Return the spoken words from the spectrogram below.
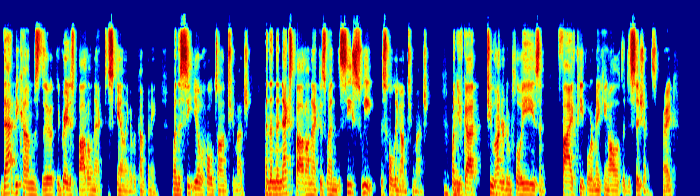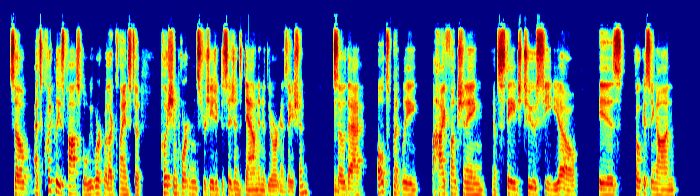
that becomes the, the greatest bottleneck to scaling of a company when the ceo holds on too much and then the next bottleneck is when the C suite is holding on too much. Mm-hmm. When you've got 200 employees and five people are making all of the decisions, right? So, as quickly as possible, we work with our clients to push important strategic decisions down into the organization mm-hmm. so that ultimately a high functioning you know, stage two CEO is focusing on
